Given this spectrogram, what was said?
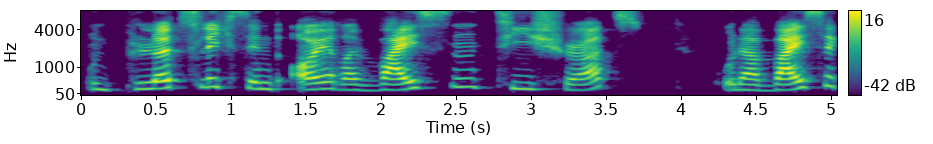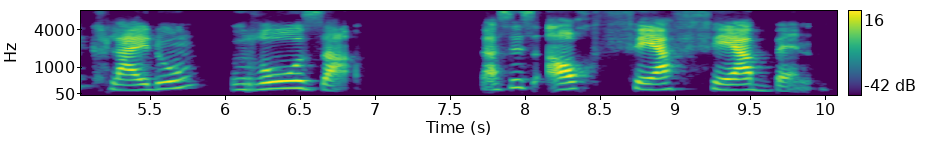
und plötzlich sind eure weißen T-Shirts oder weiße Kleidung rosa. Das ist auch verfärben.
